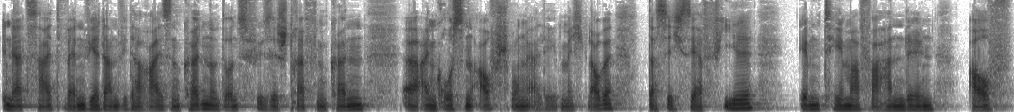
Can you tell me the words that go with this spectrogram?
in der Zeit, wenn wir dann wieder reisen können und uns physisch treffen können, äh, einen großen Aufschwung erleben. Ich glaube, dass sich sehr viel im Thema Verhandeln auf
